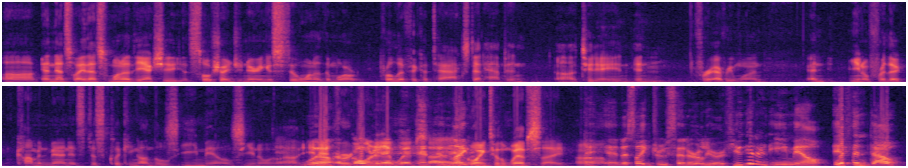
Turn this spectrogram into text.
Uh, and that's why that's one of the actually, social engineering is still one of the more prolific attacks that happen uh, today in, in, for everyone. And, you know, for the common man, it's just clicking on those emails, you know, uh, Well- Or going to that website. and or like- going to the website. Um, And it's like Drew said earlier, if you get an email, if in doubt,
